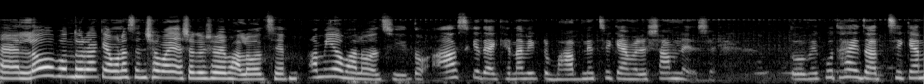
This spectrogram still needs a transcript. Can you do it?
হ্যালো বন্ধুরা, কেমন আছেন সবাই? আশা করি সবাই ভালো আছেন। আমিও ভালো আছি। তো আজকে দেখেন, আমি একটু ভাব নিচ্ছি ক্যামেরার সামনে এসে। তো আমি কোথায় যাচ্ছি, কেন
